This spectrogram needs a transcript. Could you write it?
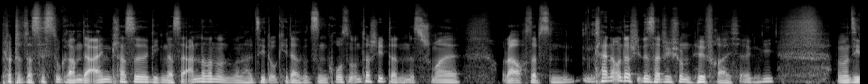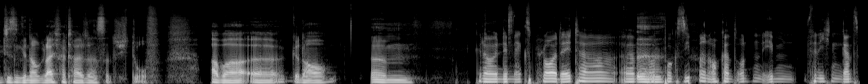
plottet das Histogramm der einen Klasse gegen das der anderen und man halt sieht, okay, da gibt es einen großen Unterschied, dann ist schon mal, oder auch selbst ein, ein kleiner Unterschied ist natürlich schon hilfreich irgendwie. Wenn man sieht, die sind genau gleich verteilt, dann ist das natürlich doof. Aber äh, genau, ähm, Genau, in dem Explore Data ähm, äh. Notebook sieht man auch ganz unten eben, finde ich, ein ganz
